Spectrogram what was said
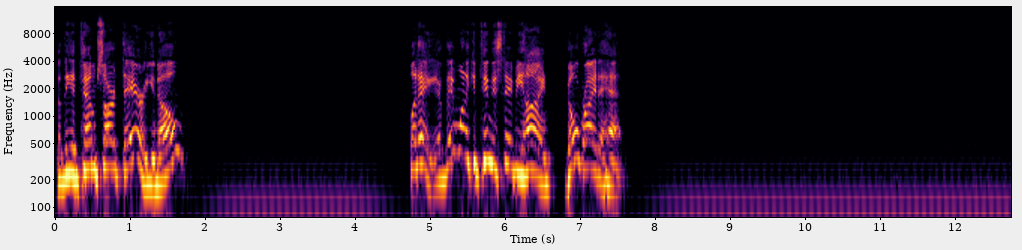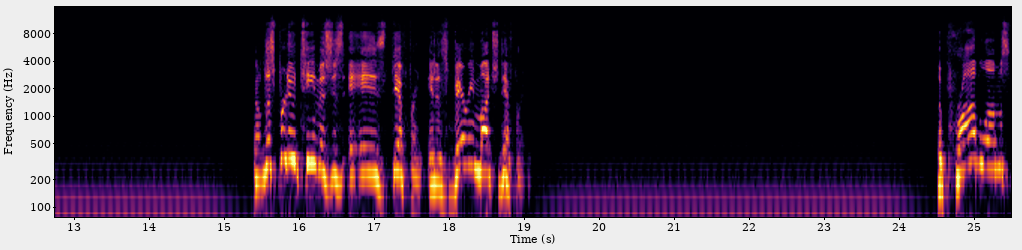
That the attempts aren't there, you know? But hey, if they want to continue to stay behind, go right ahead. Now, this Purdue team is just is different. It is very much different. The problems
